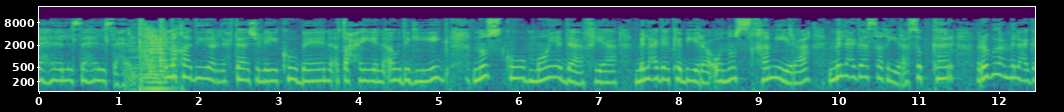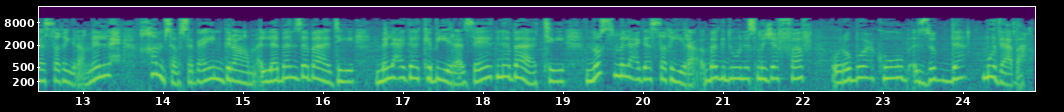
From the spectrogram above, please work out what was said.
سهل سهل سهل. المقادير نحتاج لكوبين طحين أو دقيق نص كوب موية دافية ملعقة كبيرة ونص خميرة ملعقة صغيرة سكر ربع ملعقة صغيرة ملح 75 جرام لبن زبادي ملعقة كبيرة زيت نباتي نص ملعقة صغيرة بقدونس مجفف وربع كوب زبدة مذابة.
